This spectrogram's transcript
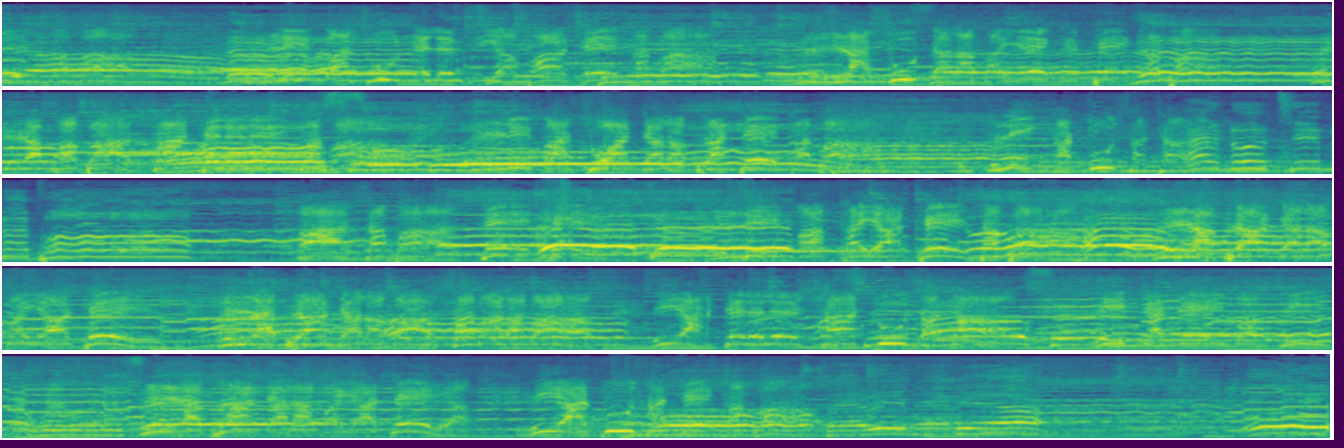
very Lima sute le via pate kaba. La la ba saba la ba. Yatelele shatu sata. In the name of Jesus. La branda la bayate. Yatu sate kaba. Oh, very maybe. Oh,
